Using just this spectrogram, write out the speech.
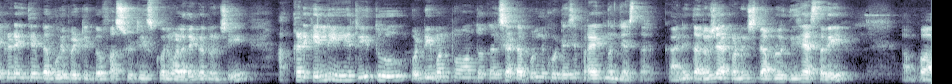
ఎక్కడైతే డబ్బులు పెట్టిందో ఫస్ట్ తీసుకొని వాళ్ళ దగ్గర నుంచి అక్కడికి వెళ్ళి రీతు డీమన్ పవన్తో కలిసి ఆ డబ్బుల్ని కొట్టేసే ప్రయత్నం చేస్తారు. కానీ తనుజ అక్కడ నుంచి డబ్బులు తీసేస్తుంది. అబ్బా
